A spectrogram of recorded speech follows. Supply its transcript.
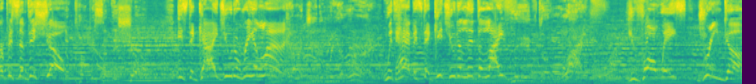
purpose of this show The purpose of this show is to guide you to realign guide you to realign, with habits that get you to live the life live the life. you've always dreamed of.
